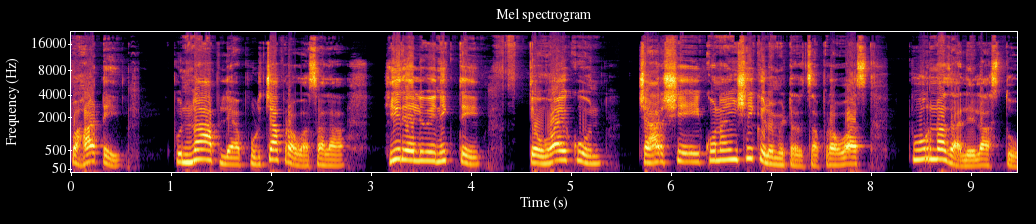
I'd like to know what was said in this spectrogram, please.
पहाटे पुन्हा आपल्या पुढच्या प्रवासाला ही रेल्वे निघते. तेव्हा एकूण चारशे एकोणऐंशी किलोमीटरचा प्रवास पूर्ण झालेला असतो.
